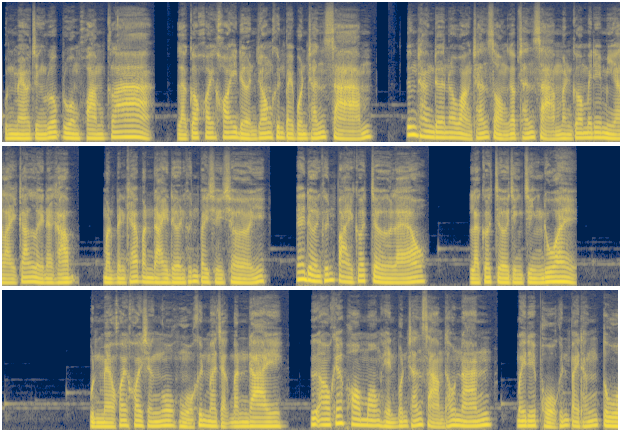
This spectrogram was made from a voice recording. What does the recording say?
คุณแมวจึงรวบรวมความกล้า แล้วก็ค่อยๆเดินย่องขึ้นไปบนชั้นสาม ซึ่งทางเดินระหว่างชั้น 2 กับชั้น 3 มันก็ไม่ได้มีอะไรกั้นเลยนะครับ มันเป็นแค่บันไดเดินขึ้นไปเฉยๆ แค่เดินขึ้นไปก็เจอแล้ว แล้วก็เจอจริง ๆด้วย คุณแมวค่อยๆชะโงกหัวขึ้นมาจากบันได คือเอาแค่พอมองเห็นบนชั้น 3 เท่านั้น ไม่ได้โผล่ขึ้นไปทั้งตัว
